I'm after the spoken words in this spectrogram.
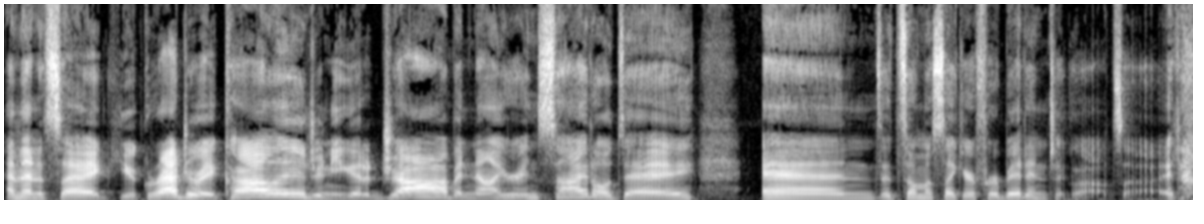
And then it's like you graduate college and you get a job, and now you're inside all day, and it's almost like you're forbidden to go outside.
